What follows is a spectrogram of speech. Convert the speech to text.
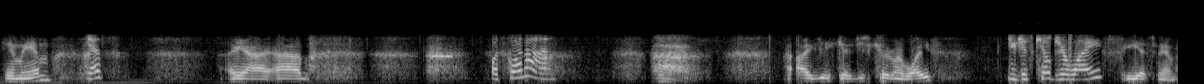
Hey, ma'am. Yes? Yeah, um, What's going on? I just, I just killed my wife. You just killed your wife? Yes, ma'am.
